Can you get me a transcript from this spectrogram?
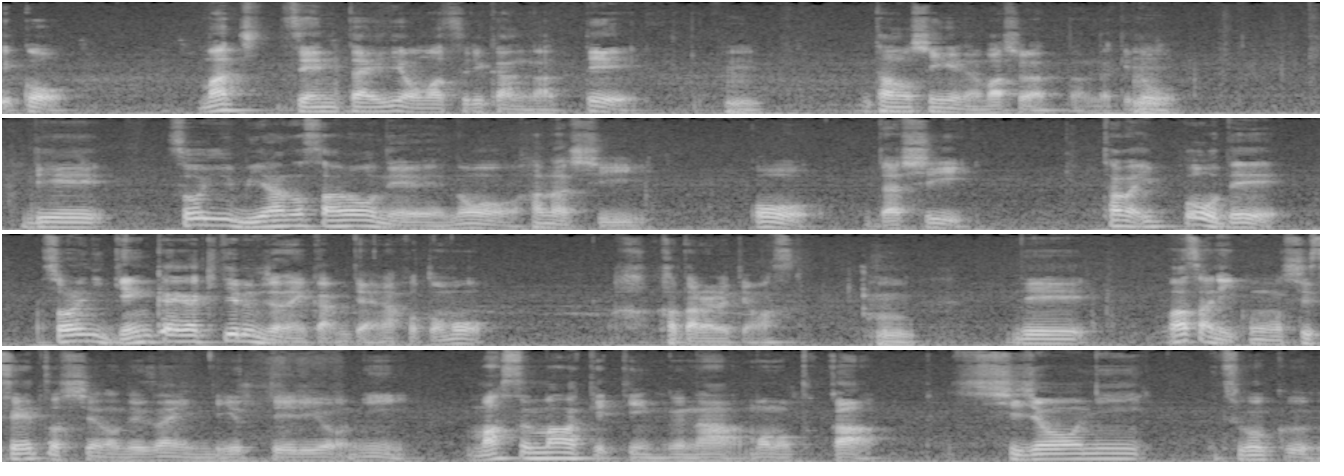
結構街全体でお祭り感があってうん。楽しげな場所だったんだけど、でそういうミラノサローネの話を出しただ一方でそれに限界が来てるんじゃないかみたいなことも語られてます。うん。でまさにこの姿勢としてのデザインで言っているようにマスマーケティングなものとか市場にすごく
